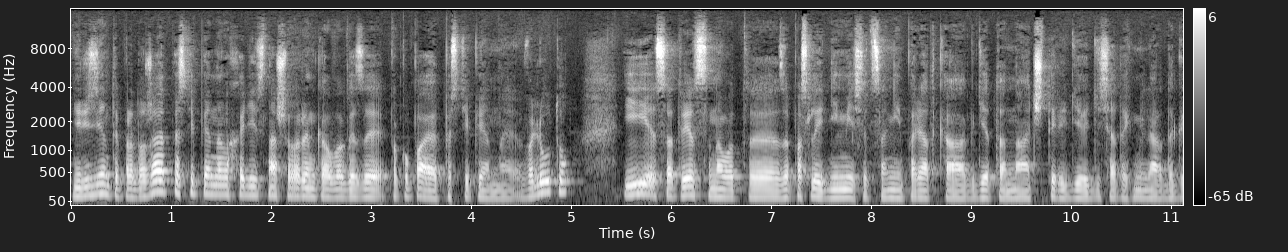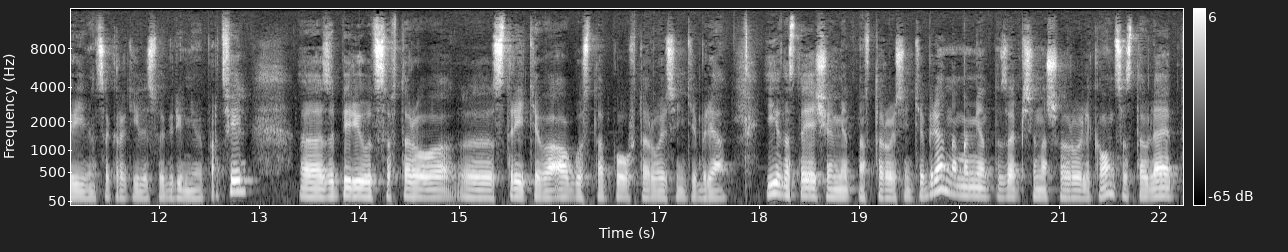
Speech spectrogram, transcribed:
Нерезиденты продолжают постепенно выходить с нашего рынка АВГЗ, покупают постепенно валюту, и, соответственно, вот э, за последний месяц они порядка где-то на 4,9 миллиарда гривен сократили свой гривневый портфель э, за период со 2, э, с 3 августа по 2 сентября. И в настоящий момент на 2 сентября, на момент записи нашего ролика, он составляет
